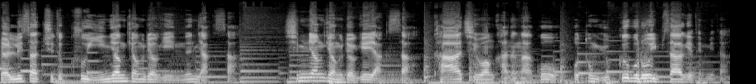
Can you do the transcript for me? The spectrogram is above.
변리사 취득 후 2년 경력이 있는 약사, 10년 경력의 약사, 가하 지원 가능하고 보통 6급으로 입사하게 됩니다.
